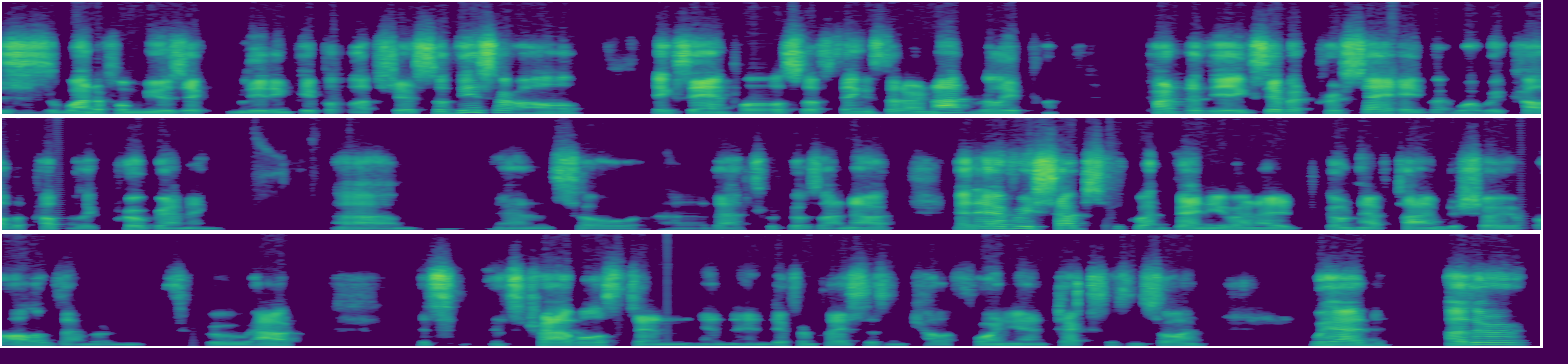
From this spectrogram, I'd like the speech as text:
this is wonderful music leading people upstairs so these are all examples of things that are not really part of the exhibit per se but what we call the public programming um, and so uh, that's what goes on now at every subsequent venue and i don't have time to show you all of them And throughout its, its travels in, in, in different places in california and texas and so on we had other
